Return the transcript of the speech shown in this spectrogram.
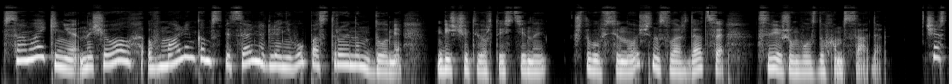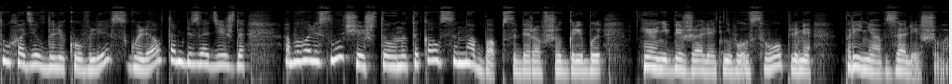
В Самайкине ночевал в маленьком специально для него построенном доме без четвертой стены, чтобы всю ночь наслаждаться свежим воздухом сада. Часто уходил далеко в лес, гулял там без одежды, а бывали случаи, что натыкался на баб, собиравших грибы, и они бежали от него с воплями, приняв за лешего.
